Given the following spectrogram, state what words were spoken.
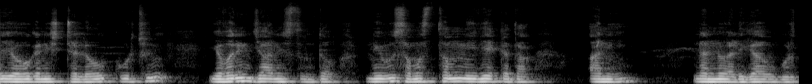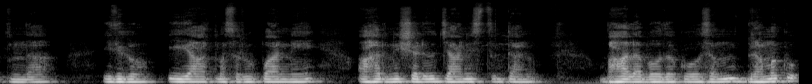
యోగనిష్టలో కూర్చుని ఎవరిని జానిస్తుంటావు? నీవు సమస్తం నీవే కదా అని నన్ను అడిగావు గుర్తుందా? ఇదిగో ఈ ఆత్మస్వరూపాన్ని అహర్నిశలు జానిస్తుంటాను. బాలబోధ కోసం భ్రమకు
